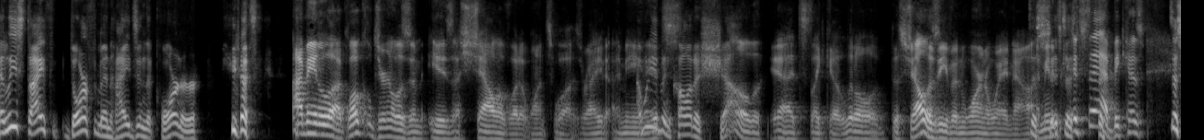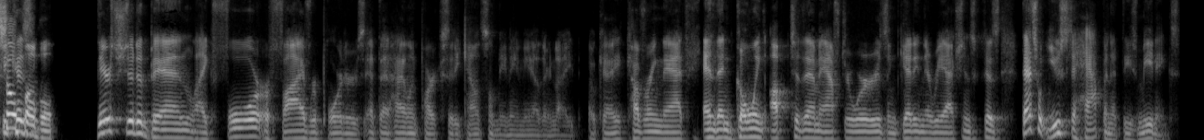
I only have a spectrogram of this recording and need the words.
at least i Dorfman hides in the corner. He does. I mean, look, local journalism is a shell of what it once was, right? I mean, I wouldn't even call it a shell. Yeah, it's like a little. The shell is even worn away now. I mean, it's it's, a, it's sad because it's a soap bubble. There should have been like four or five reporters at that Highland Park City Council meeting the other night, okay, covering that and then going up to them afterwards and getting their reactions because that's what used to happen at these meetings.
